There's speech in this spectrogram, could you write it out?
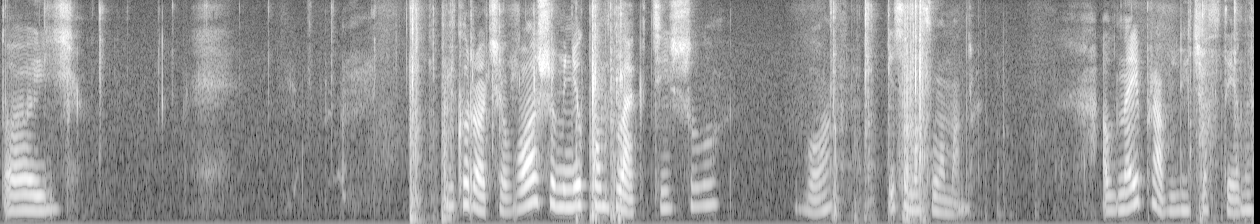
Той. Коротше, во, що мені в комплекті йшло. Во. І сама саламандра. А в неї правильні частини.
